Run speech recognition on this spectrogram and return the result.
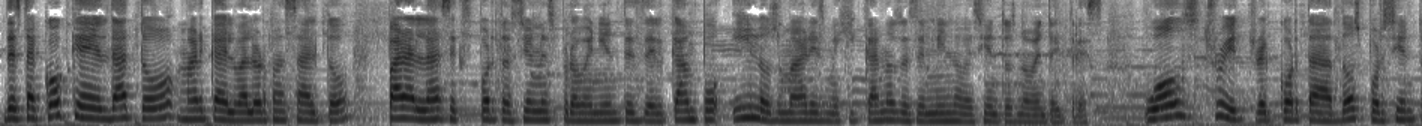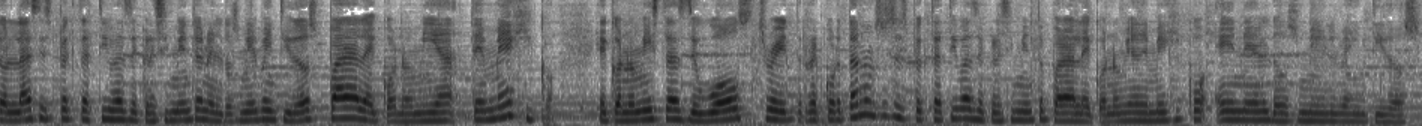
Destacó que el dato marca el valor más alto para las exportaciones provenientes del campo y los mares mexicanos desde 1993. Wall Street recorta a 2% las expectativas de crecimiento en el 2022 para la economía de México. Economistas de Wall Street recortaron sus expectativas de crecimiento para la economía de México en el 2022.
